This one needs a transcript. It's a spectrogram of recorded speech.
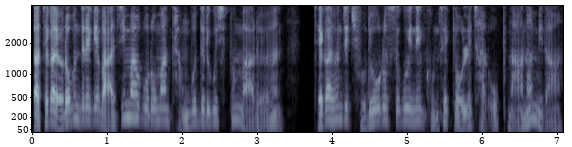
자, 제가 여러분들에게 마지막으로만 당부드리고 싶은 말은 제가 현재 주력으로 쓰고 있는 검색기 원래 잘 오픈 안 합니다.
